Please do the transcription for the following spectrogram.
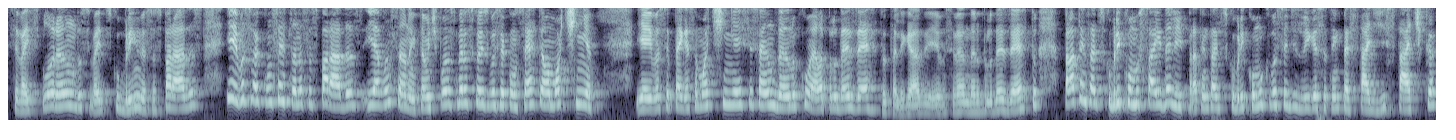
você vai explorando, você vai descobrindo essas paradas, e aí você vai consertando essas paradas e avançando. Então, tipo, uma das primeiras coisas que você conserta é uma motinha. E aí você pega essa motinha e você sai andando com ela pelo deserto, tá ligado? E aí você vai andando pelo deserto para tentar descobrir como sair dali, para tentar descobrir como que você desliga essa tempestade de estática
